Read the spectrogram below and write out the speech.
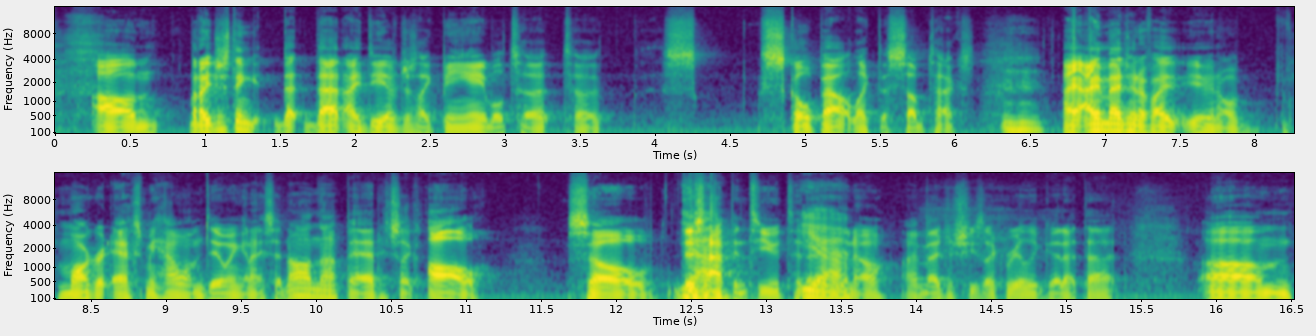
um, but I just think that that idea of just like being able to to scope out like the subtext. Mm-hmm. I, I imagine if I you know Margaret asked me how I'm doing and I said, "Oh, not bad," it's like, "Oh, so this Yeah. happened to you today." Yeah. You know, I imagine she's like really good at that. Um,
